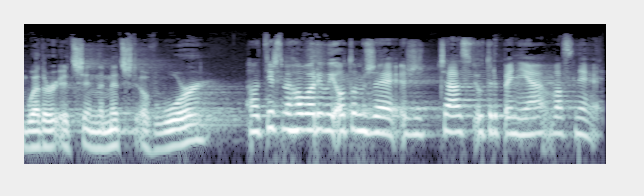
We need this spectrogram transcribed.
whether it's in the midst of war, Ale tiež sme hovorili o tom, že, že časť utrpenia vlastne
